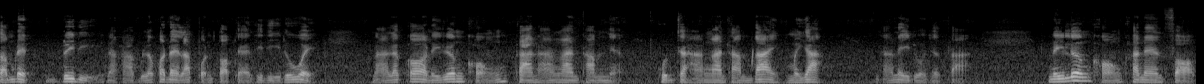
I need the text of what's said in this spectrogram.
สำเร็จด้วยดีนะครับ แล้วก็ได้รับผลตอบแทนที่ดีด้วยนะแล้วก็ในเรื่องของการหางานทำเนี่ยคุณจะหางานทำได้ไม่ยากนะในดวงชะตา ในเรื่องของคะแนนสอบ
